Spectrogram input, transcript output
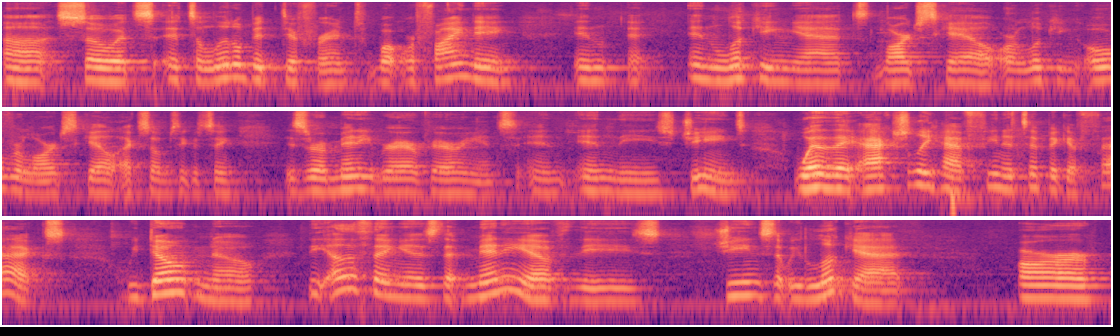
Uh, So it's, it's a little bit different. What we're finding in, in looking at large scale or looking over large scale exome sequencing is there are many rare variants in, in these genes. Whether they actually have phenotypic effects, we don't know. The other thing is that many of these genes that we look at are,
